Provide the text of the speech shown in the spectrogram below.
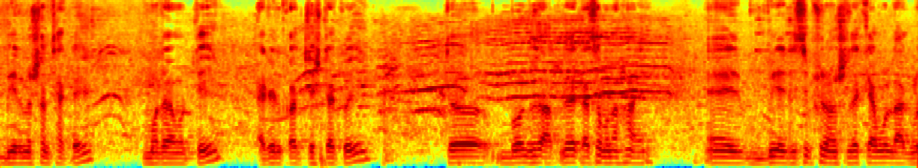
বিয়ের অনুষ্ঠান থাকে মোটামুটি অ্যাটেন্ড করার চেষ্টা করি। তো বন্ধুরা, আপনাদের কাছে মনে হয় বিয়ের রিসেপশন অনুষ্ঠানটা কেমন লাগল?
